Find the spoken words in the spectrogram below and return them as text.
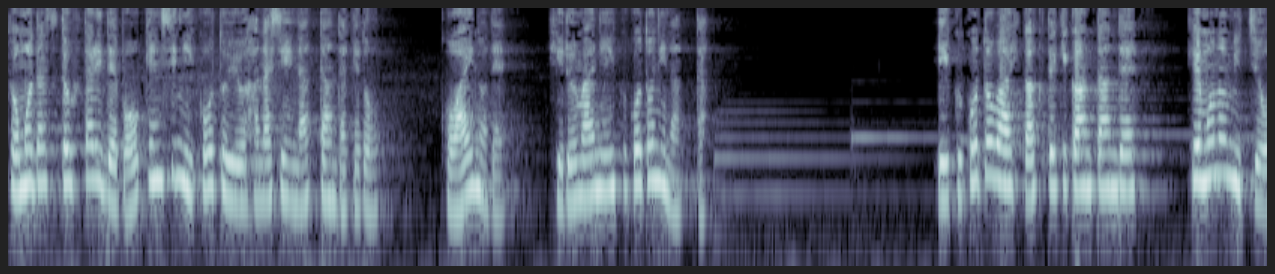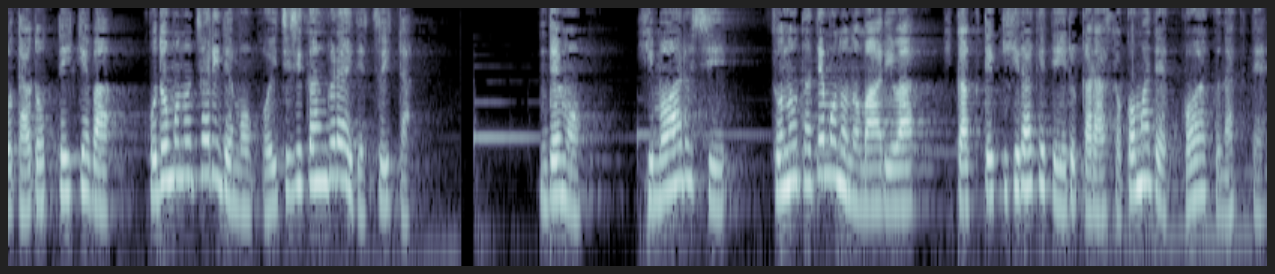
友達と二人で冒険しに行こうという話になったんだけど、怖いので昼間に行くことになった。行くことは比較的簡単で、獣道をたどっていけば、子供のチャリでも小一時間ぐらいで着いた。でも、日もあるし、その建物の周りは比較的開けているからそこまで怖くなくて、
